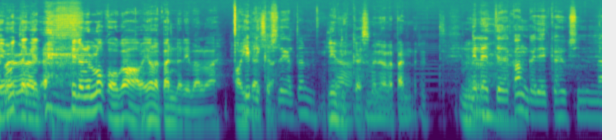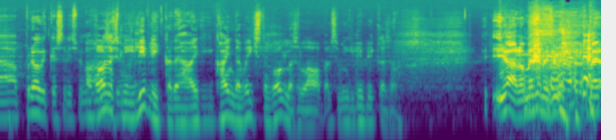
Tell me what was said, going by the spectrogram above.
ja mõtlengi, et teil on ju logo ka, ei ole bänneri peal või? liblikas tegelikult on. liblikas. meil ei ole bännerit. meil need kangad jäid kahjuks sinna proovikasse, mis me. aga laseks mingi liblika teha ikkagi, kinda võiks nagu olla seal lava peal, see mingi liblikas on ja no me teeme me,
